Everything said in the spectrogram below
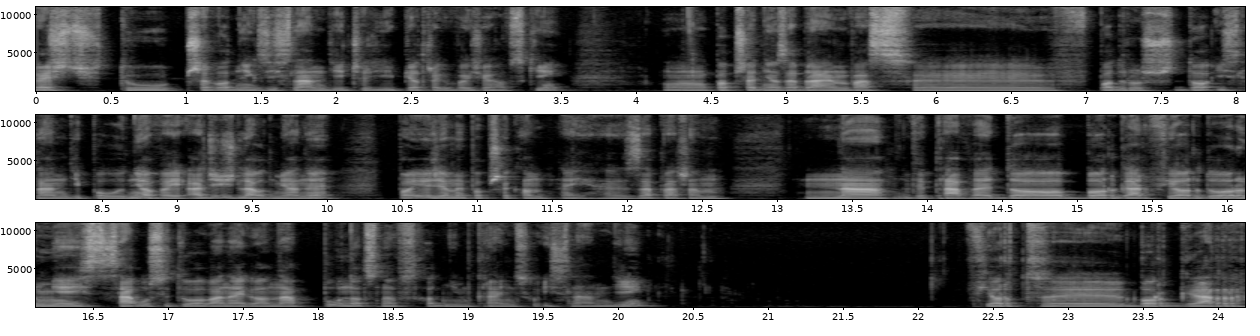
Cześć, tu przewodnik z Islandii, czyli Piotrek Wojciechowski. Mm, Poprzednio zabrałem Was yy, w podróż do Islandii Południowej, a dziś dla odmiany pojedziemy po przekątnej. Zapraszam na wyprawę do Borgarfjordur, miejsca usytuowanego na północno-wschodnim krańcu Islandii. Fjord y, Borgar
